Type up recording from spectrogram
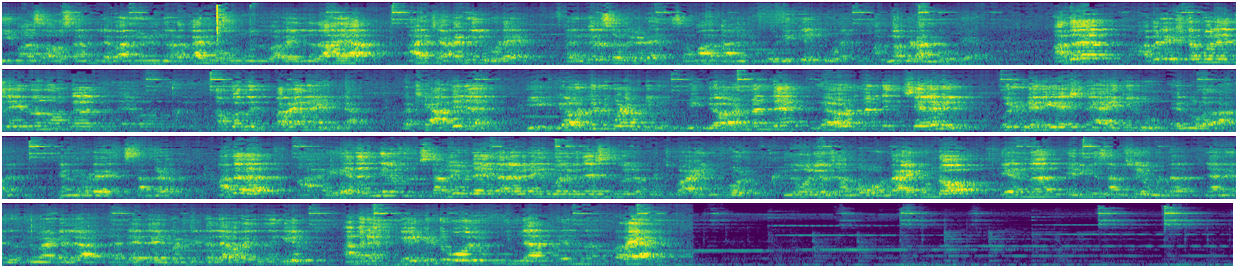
ഈ മാസം അവസാനം ലബാനോനിൽ നടക്കാൻ പോകുന്നു എന്ന് പറയുന്നതായ ആ ചടങ്ങിലൂടെ ഭയങ്കരസഭയുടെ സമാധാനം ഒരിക്കൽ കൂടെ ഭംഗപ്പെടാൻ പോവുകയാണ്. അത് അവരെ ഇഷ്ടം പോലെ ചെയ്യുന്നത് നമുക്ക് നമുക്കൊന്നും പറയാനായിട്ടില്ല. പക്ഷെ അതിന് ഈ ഗവൺമെന്റ് കൂടെ പിടിക്കുന്നു. ഈ ഗവൺമെന്റ് ഗവൺമെന്റ് ചെലവിൽ ഒരു ഡെലിഗേഷനെ അയക്കുന്നു എന്നുള്ളതാണ് ഞങ്ങളുടെ സങ്കടം. അത് ഏതെങ്കിലും സഭയുടെ തലവരെ ഇതുപോലെ വിദേശത്ത് പോലും വെച്ച് വാഴിക്കുമ്പോൾ ഇതുപോലെ ഒരു സംഭവം ഉണ്ടായിട്ടുണ്ടോ എന്ന് എനിക്ക് സംശയമുണ്ട്. ഞാൻ കൃത്യമായിട്ടല്ല ഡേറ്റയും പഠിച്ചിട്ടല്ല പറയുന്നതെങ്കിലും അങ്ങനെ കേട്ടിട്ട് പോലും ഇല്ല എന്ന് പറയാം.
